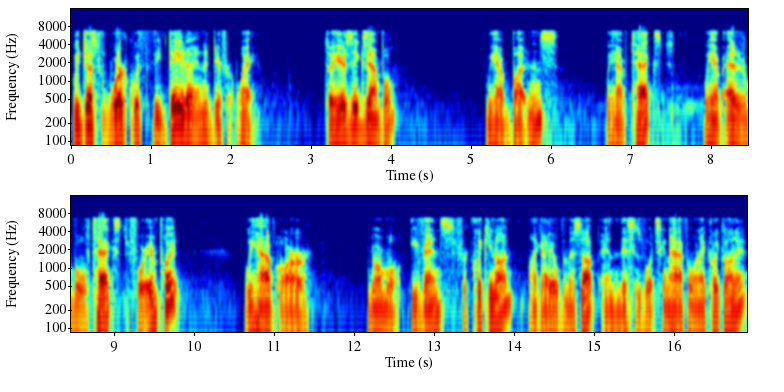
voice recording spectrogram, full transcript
We just work with the data in a different way. So here's the example. We have buttons, we have text, we have editable text for input. We have our normal events for clicking on. Like I open this up and this is what's going to happen when I click on it.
